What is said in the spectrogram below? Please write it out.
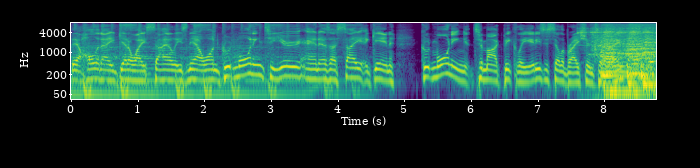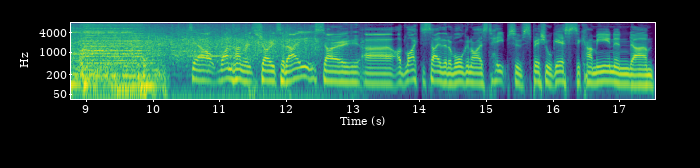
Their holiday getaway sale is now on. Good morning to you. And as I say again, good morning to Mark Bickley. It is a celebration today. It's our 100th show today, so uh, I'd like to say that I've organised heaps of special guests to come in and um,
